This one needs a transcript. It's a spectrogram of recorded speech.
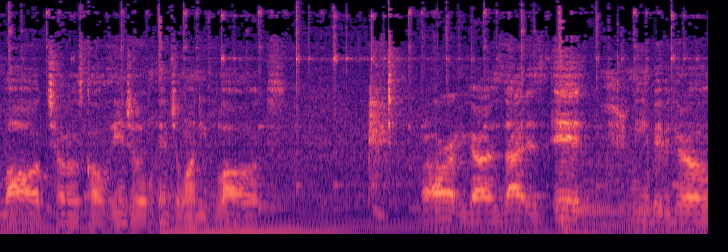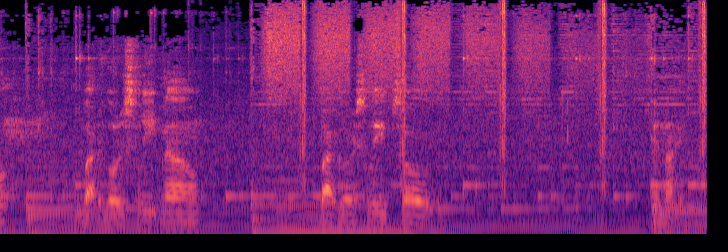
vlog channel. It's called Angel Angelani Vlogs. All right, you guys, that is it. Me and baby girl, we about to go to sleep now. About to go to sleep, so good night.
